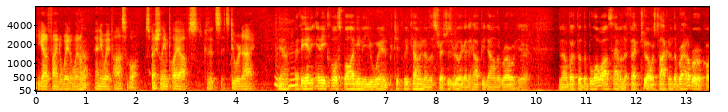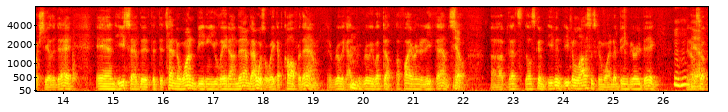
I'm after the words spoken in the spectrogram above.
You got to find a way to win them any way possible, especially in playoffs, because it's it's do or die. Yeah, I think any, any close ball game that you win, particularly coming down the stretch, is really going to help you down the road here. You know, but the, the blowouts have an effect too. I was talking to the Brattleboro coach the other day, and he said that, that the ten to one beating you laid on them that was a wake up call for them. It really had it really lit up a fire underneath them. So uh, that's those can even even losses can wind up being very big. You know, Yeah. so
